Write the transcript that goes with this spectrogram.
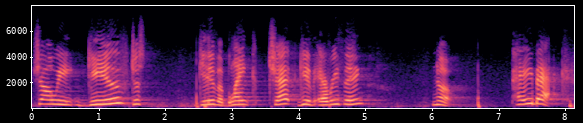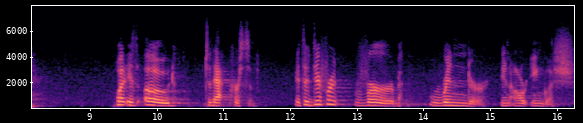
Shall we give, just give a blank check, give everything? No. Pay back what is owed to that person. It's a different verb, render, in our English.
